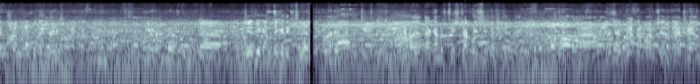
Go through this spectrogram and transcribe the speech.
দেখছেন সংগ্রাম যে যেখান থেকে দেখছিলেন? দেখানোর চেষ্টা করছি দর্শক। দেখতে পাচ্ছেন যে খেয়াল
